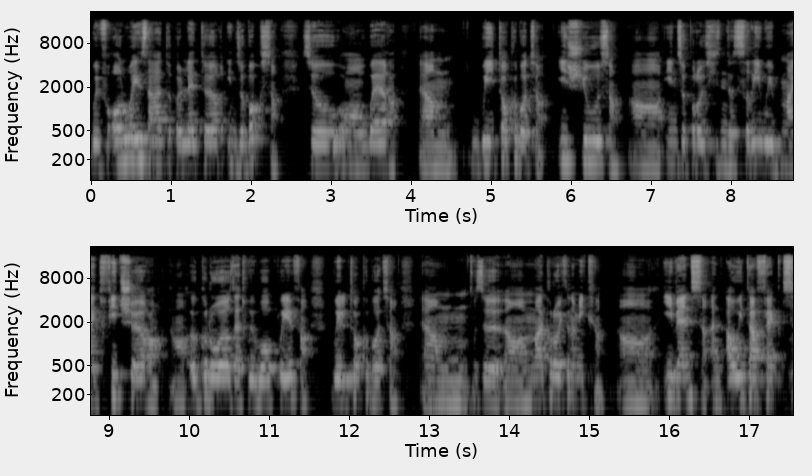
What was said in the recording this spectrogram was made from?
we've always had a letter in the box. So uh, where um, we talk about uh, issues uh, in the produce industry. We might feature uh, a grower that we work with. We'll talk about um, the macroeconomic events and how it affects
